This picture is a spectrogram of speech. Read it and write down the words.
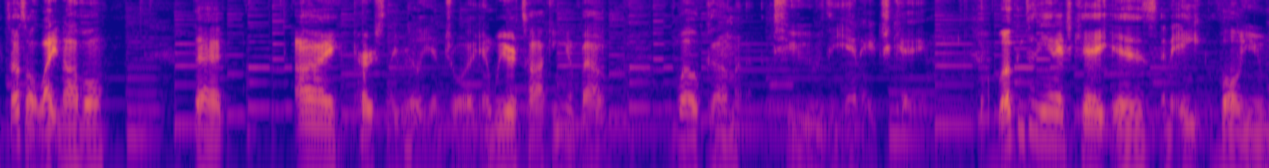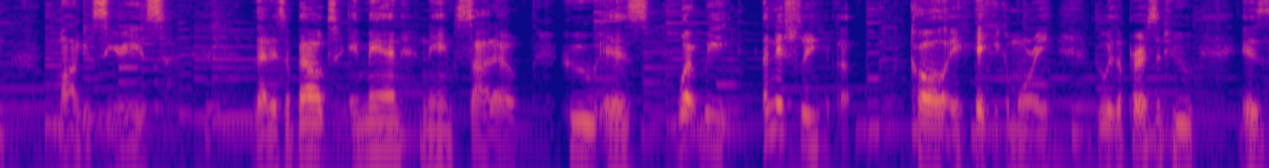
It's also a light novel that I personally really enjoy, and we are talking about Welcome to the NHK. Welcome to the NHK is an eight volume manga series that is about a man named Sato who is what we initially uh, call a hikikomori, who is a person who is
